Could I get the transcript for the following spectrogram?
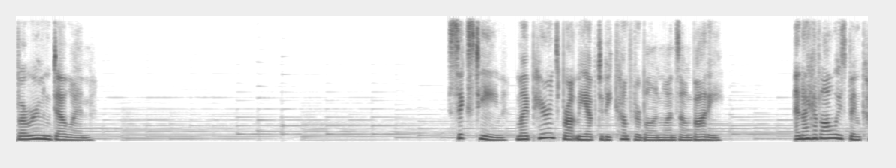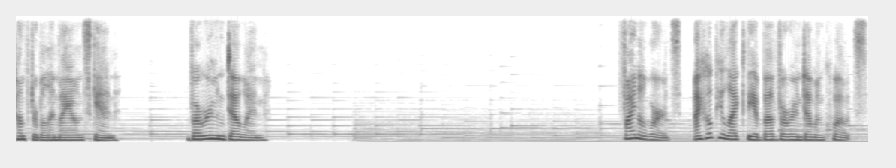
Varun Dhawan. 16. My parents brought me up to be comfortable in one's own body and I have always been comfortable in my own skin. Varun Dhawan. Final words I hope you liked the above Varun Dhawan quotes.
